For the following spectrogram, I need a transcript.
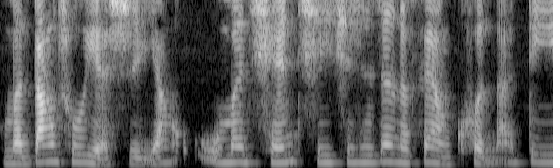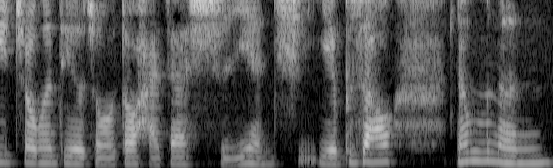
我们当初也是一样，我们前期其实真的非常困难，第一周跟第二周都还在实验期，也不知道能不能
